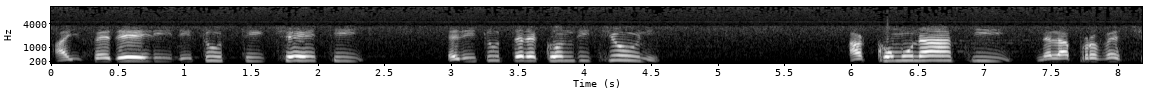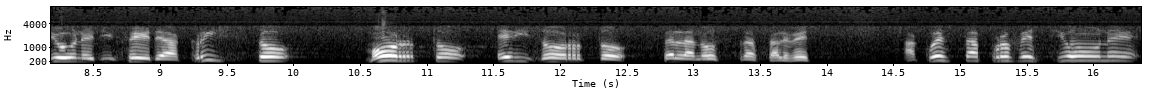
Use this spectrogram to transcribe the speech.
ai fedeli di tutti i ceti e di tutte le condizioni, accomunati nella professione di fede a Cristo, morto e risorto per la nostra salvezza. A questa professione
